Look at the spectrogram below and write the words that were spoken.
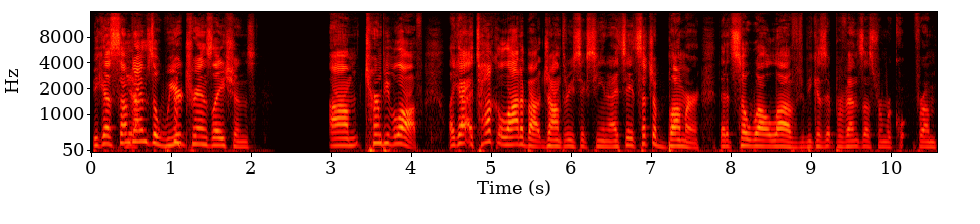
because sometimes yes. the weird translations um, turn people off. Like I, I, talk a lot about John three sixteen, and I say it's such a bummer that it's so well loved because it prevents us from from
